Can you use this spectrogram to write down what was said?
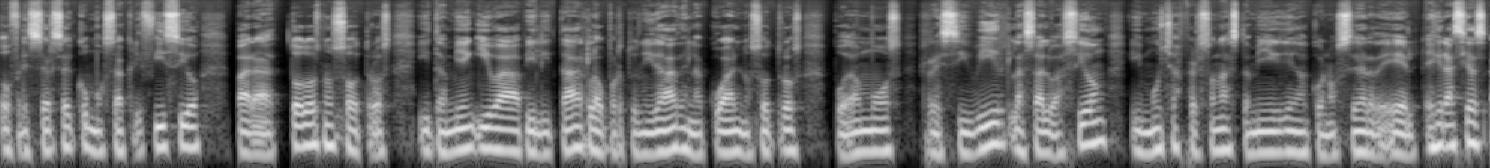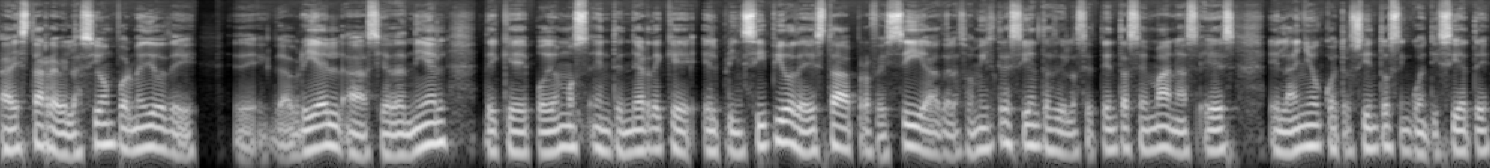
ofrecerse como sacrificio para todos nosotros y también iba a habilitar la oportunidad en la cual nosotros podamos recibir la salvación y muchas personas también lleguen a conocer de Él. Es gracias a esta revelación por medio de de Gabriel hacia Daniel, de que podemos entender de que el principio de esta profecía de las 2300 de las 70 semanas es el año 457,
